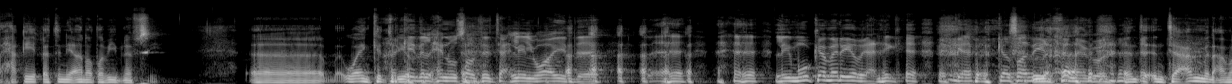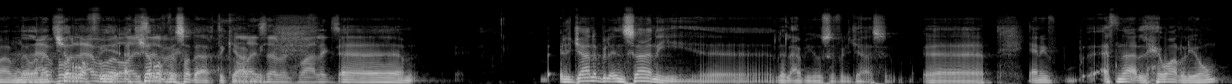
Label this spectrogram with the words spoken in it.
حقيقة إني أنا طبيب نفسي. آه، وإن كنت أكيد الحين وصلت لتحليل وايد آه، لي مو كمريض يعني كصديق خلينا نقول. أنت أنت عم من عمامنا وأنا أتشرف في أتشرف. بصداقتك يا الله يسلمك ما عليك آه، الجانب الإنساني آه، للعم يوسف الجاسم. آه، يعني أثناء الحوار اليوم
